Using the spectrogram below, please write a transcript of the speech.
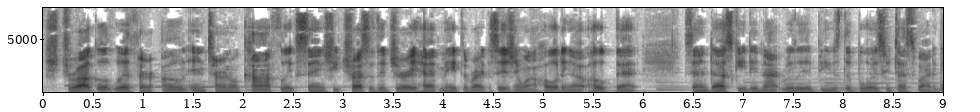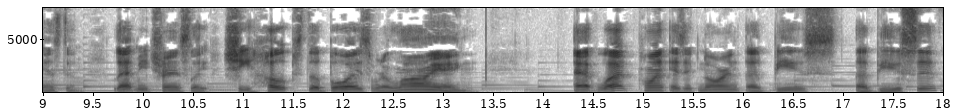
struggled with her own internal conflict, saying she trusted the jury had made the right decision while holding out hope that Sandusky did not really abuse the boys who testified against him. Let me translate. She hopes the boys were lying. At what point is ignoring abuse abusive?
